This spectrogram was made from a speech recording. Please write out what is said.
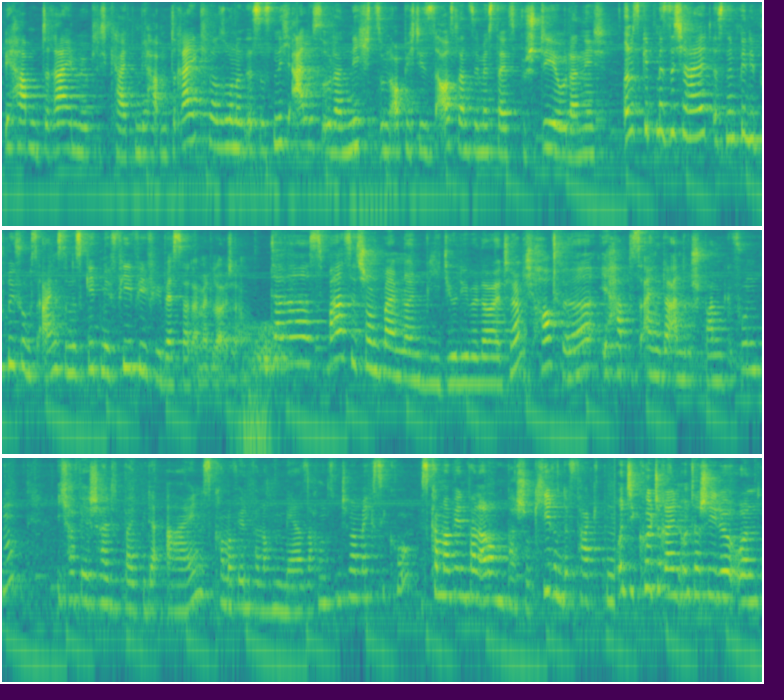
wir haben drei Möglichkeiten, wir haben drei Klausuren und es ist nicht alles oder nichts und ob ich dieses Auslandssemester jetzt bestehe oder nicht. Und es gibt mir Sicherheit, es nimmt mir die Prüfungsangst und es geht mir viel, viel, viel besser damit, Leute. Das war es jetzt schon mit meinem neuen Video, liebe Leute. Ich hoffe, ihr habt das eine oder andere spannend gefunden. Ich hoffe, ihr schaltet bald wieder ein. Es kommen auf jeden Fall noch mehr Sachen zum Thema Mexiko. Es kommen auf jeden Fall auch noch ein paar schockierende Fakten und die kulturellen Unterschiede und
